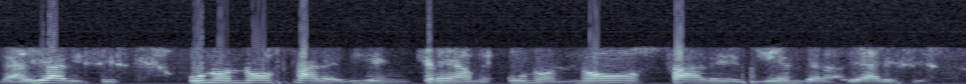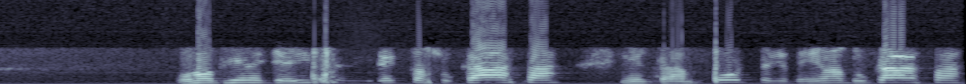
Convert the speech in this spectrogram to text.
la diálisis, uno no sale bien, créame, uno no sale bien de la diálisis. Uno tiene que irse directo a su casa, en el transporte que te lleva a tu casa,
